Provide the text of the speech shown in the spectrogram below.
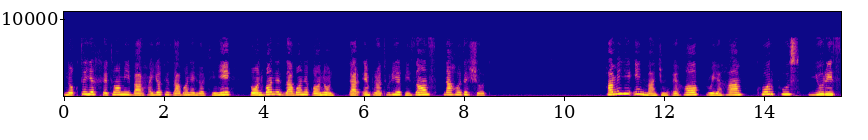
نقطه ختامی بر حیات زبان لاتینی به عنوان زبان قانون در امپراتوری بیزانس نهاده شد. همه این مجموعه ها روی هم کورپوس یوریس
